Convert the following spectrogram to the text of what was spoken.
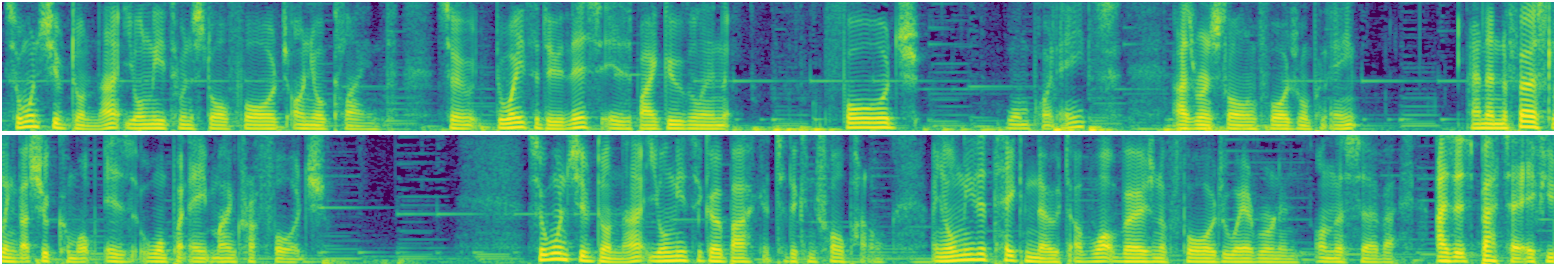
So once you've done that, you'll need to install Forge on your client. So the way to do this is by googling Forge 1.8 as we're installing Forge 1.8 and then the first link that should come up is 1.8 Minecraft Forge. So once you've done that, you'll need to go back to the control panel and you'll need to take note of what version of Forge we're running on the server, as it's better if you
